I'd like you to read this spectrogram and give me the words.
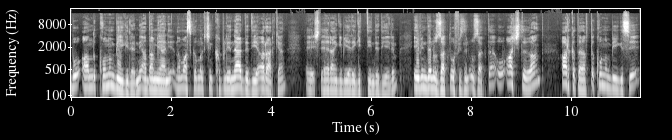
bu anlık konum bilgilerini adam yani namaz kılmak için kıble nerede diye ararken e, işte herhangi bir yere gittiğinde diyelim evinden uzakta ofisin uzakta o açtığı an arka tarafta konum bilgisi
